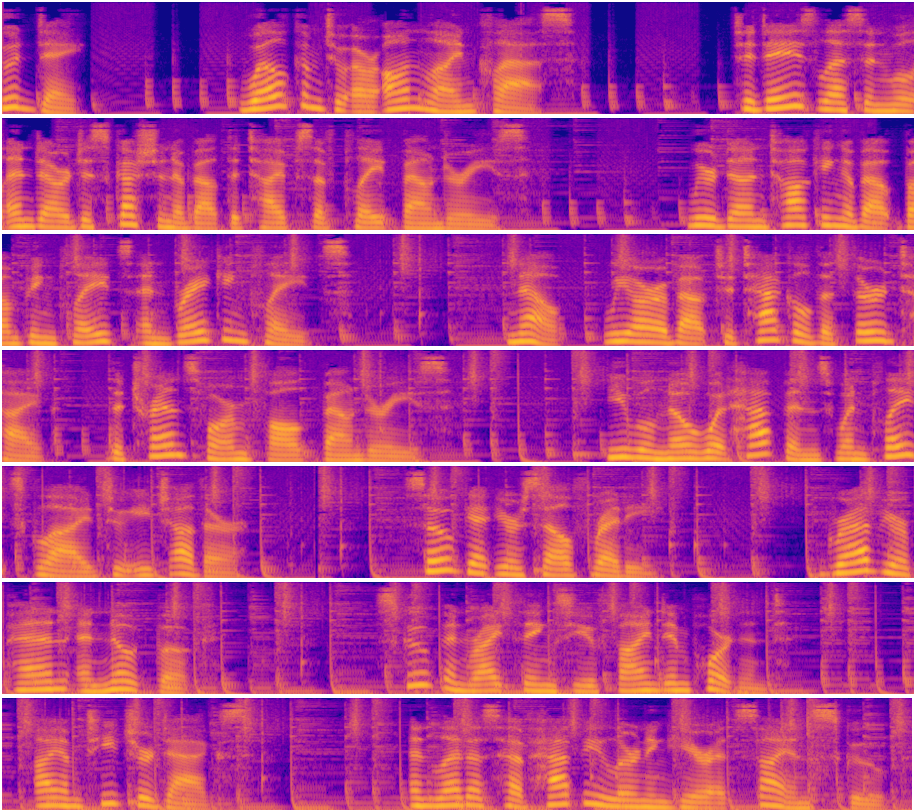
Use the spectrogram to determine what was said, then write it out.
Good day. Welcome to our online class. Today's lesson will end our discussion about the types of plate boundaries. We're done talking about bumping plates and breaking plates. Now, we are about to tackle the third type, the transform fault boundaries. You will know what happens when plates glide to each other. So get yourself ready. Grab your pen and notebook. Scoop and write things you find important. I am Teacher Dagz. And let us have happy learning here at Science Scoop.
